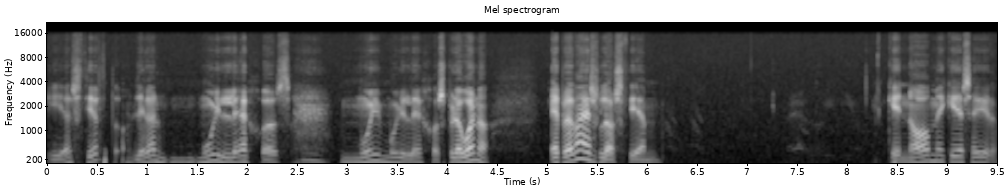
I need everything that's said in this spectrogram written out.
Y es cierto, llegan muy lejos, muy muy lejos. Pero bueno, el problema es los 100. Que no me quiere seguir.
